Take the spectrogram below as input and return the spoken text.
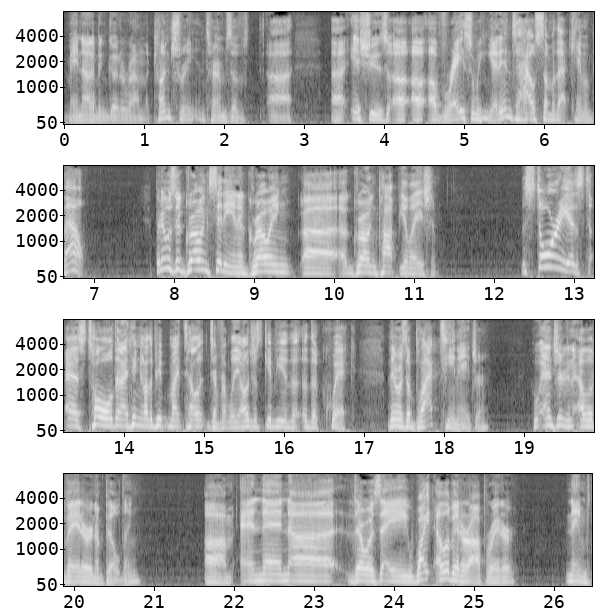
may not have been good around the country in terms of uh, uh, issues of, uh, uh, of race, and we can get into how some of that came about. But it was a growing city and a growing, uh, a growing population. The story is as told, and I think other people might tell it differently. I'll just give you the the quick. There was a black teenager who entered an elevator in a building, um, and then uh, there was a white elevator operator named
